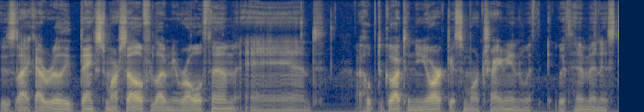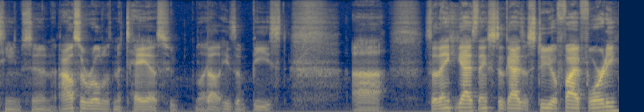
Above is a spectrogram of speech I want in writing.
was like I really thanks to Marcelo for letting me roll with him, and I hope to go out to New York get some more training with with him and his team soon. I also rolled with Mateus, who like, he's a beast. Uh, so thank you guys. Thanks to the guys at Studio 540.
